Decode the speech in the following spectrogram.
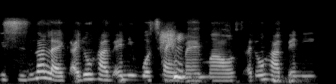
this is not like I don't have any water in my mouth. I don't have any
